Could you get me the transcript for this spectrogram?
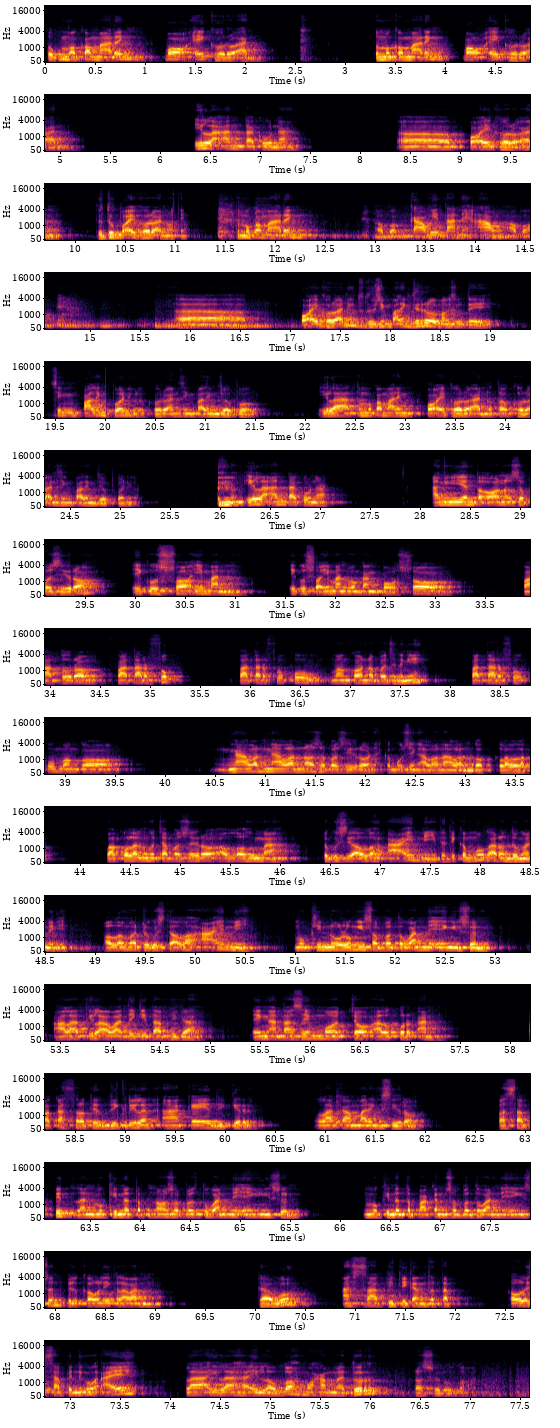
tumeka maring poe gorokan. Tumeka maring poe gorokan. Ila antakuna. Eh uh, poe gorokan. Dudu poe gorokan maksudnya. Tumeka maring apa kawitane aw apa eh Pokoke gorokan iki dudu sing paling jero maksude. Sing paling jaba niku lho, gorokan sing paling jaba. Ila temu kemarin pokoke gorokan utawa gorokan sing paling jaba niku. Ila antakuna. Angin yen to ana sapa sira iku so iman. Iku so iman wong kang poso. Fatura fatarfuk fatarfuku mongko napa jenenge? Fatarfuku mongko ngalon-ngalonno sapa sira nek kemu sing ngalon-alon kok klelek. Wakulan ngucap sira Allahumma Gusti Allah aini dadi kemu karo ndonga niki. Allahumma Gusti Allah aini mugi nulungi sapa tuan ing ingsun. Ala tilawati kitabika. Ing atase maca Al-Qur'an. Pakasrati dzikri lan akeh zikir laka maring sira. Pasabit lan mugi netepno sapa tuan ing ingsun. Mugi netepaken sapa tuan ni ingsun bil qauli kelawan dawuh asabiti kang tetep. Kauli sabit niku ae la ilaha illallah muhammadur Rasulullah.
